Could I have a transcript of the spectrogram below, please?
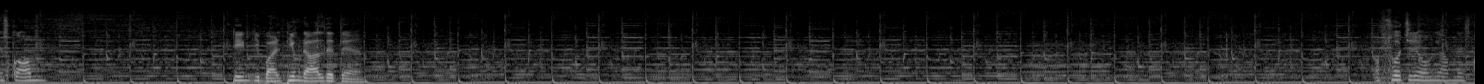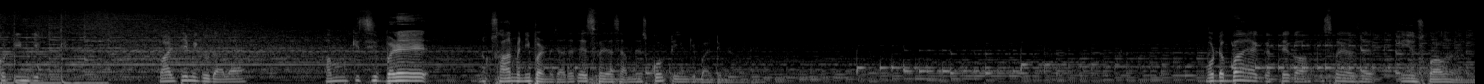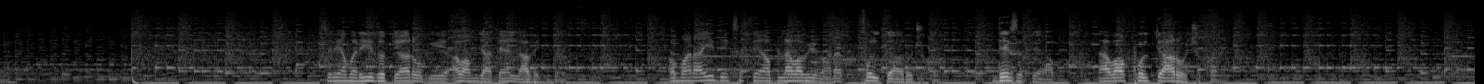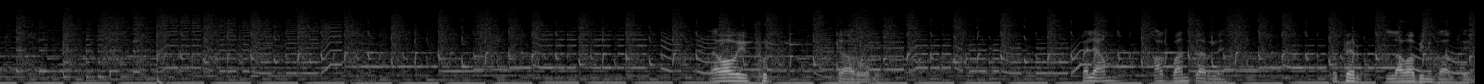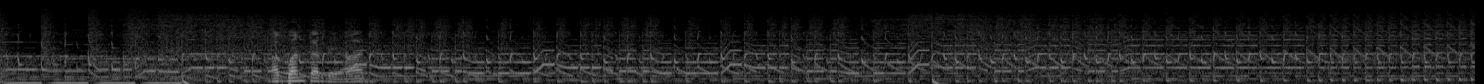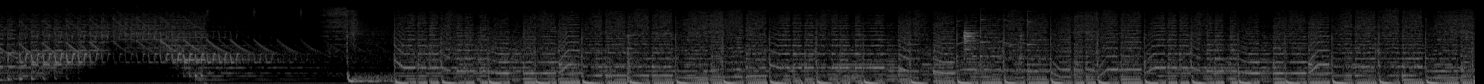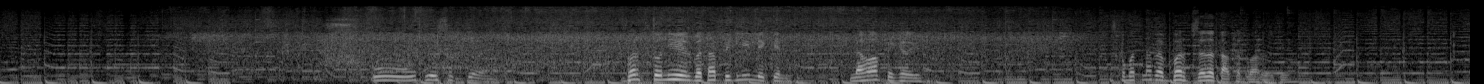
इसको हम टीन की बाल्टी में डाल देते हैं। अब सोच रहे होंगे हमने इसको टीन की बाल्टी में क्यों डाला है? हम किसी बड़े नुकसान में नहीं पड़ना चाहते थे, इस वजह से हमने इसको टीन की बाल्टी में डाल दिया। वो डब्बा है गत्ते का, इस वजह से कहीं उसको आग लगाएँगे चलिए, हमारी ये तो तैयार हो गई है। अब हम जाते हैं लावे की तरफ़। हमारा ये देख सकते हैं आप, लावा भी हमारा फुल तैयार हो चुका है। देख सकते हैं आप, लावा फुल तैयार हो चुका है। लावा भी फुल तैयार हो गई पहले हम आग बंद कर लें। तो फिर लावा भी निकालते हैं। अब बंद कर दे यार। ओ सकते हैं। बर्फ़ तो नहीं है, बता पिघली, लेकिन लावा पिघल गई इसका मतलब है बर्फ़ ज़्यादा ताकतवर होती है।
